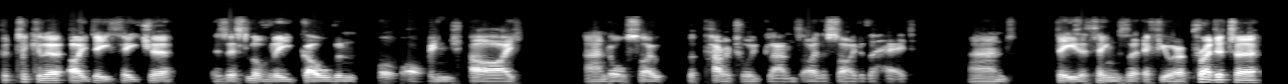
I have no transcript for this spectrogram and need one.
Particular ID feature is this lovely golden or orange eye and also the parotoid glands either side of the head. And these are things that if you're a predator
